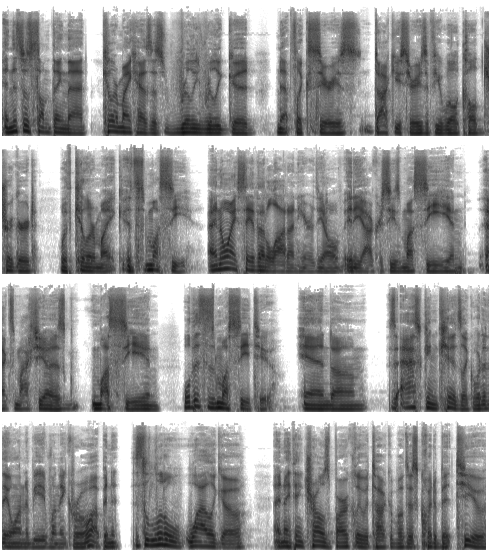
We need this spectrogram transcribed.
And this is something that Killer Mike has this really, really good Netflix series, docu series, if you will, called Triggered with Killer Mike. It's must see. I know I say that a lot on here. You know, Idiocracy is must see, and Ex Machina is must see, and well, this is must see too. And um, is asking kids, like, what do they want to be when they grow up? And it's a little while ago. And I think Charles Barkley would talk about this quite a bit too,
